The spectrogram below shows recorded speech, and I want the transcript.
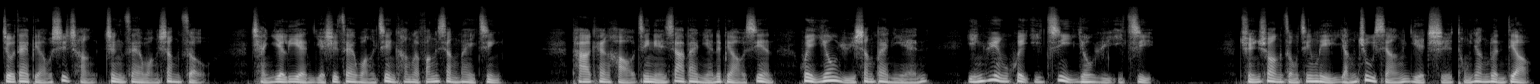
就代表市场正在往上走，产业链也是在往健康的方向迈进。他看好今年下半年的表现会优于上半年，营运会一季优于一季。群创总经理杨柱祥也持同样论调，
